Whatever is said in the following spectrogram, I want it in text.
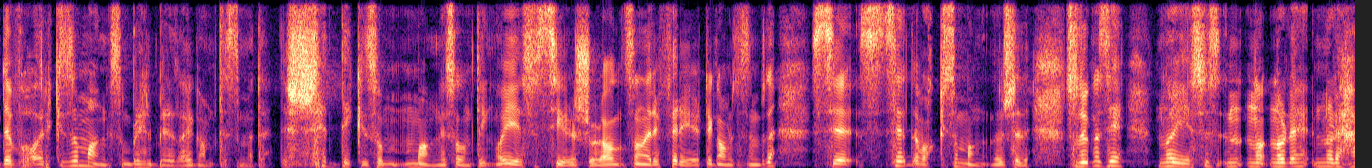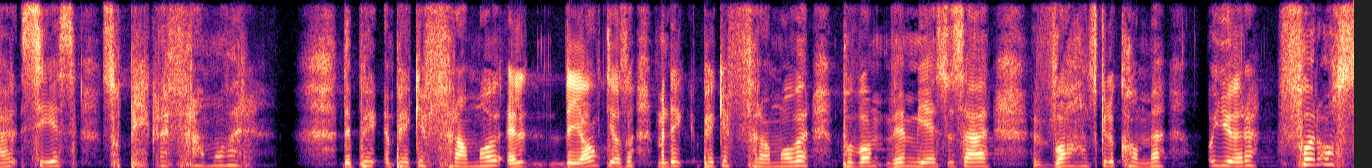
var ikke så mange som ble helbreda i Gamle Testamentet. Det skjedde ikke så mange sånne ting. Og Jesus sier det sjøl. Han, han refererer til Gamle Testamentet. Se, se, det var ikke så mange det skjedde. Så du kan si, når, Jesus, når, det, når det, her sies, så peker det framover. Det peker framover, eller det gjaldt de også, men det peker framover på hvem Jesus er, hva han skulle komme og gjøre for oss.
